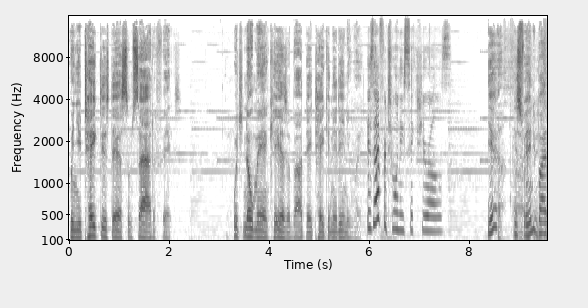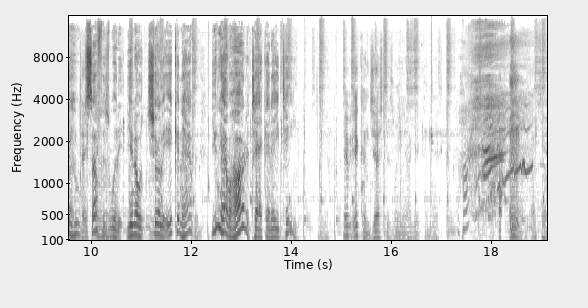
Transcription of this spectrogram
when you take this, there's some side effects, which no man cares about. They're taking it anyway. Is that for 26 year olds? Yeah, it's Oh, for anybody who take it. suffers with it. You know, surely it can happen. You can have a heart attack at 18. It, it congests me. I get congested. Huh? I'm sorry.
